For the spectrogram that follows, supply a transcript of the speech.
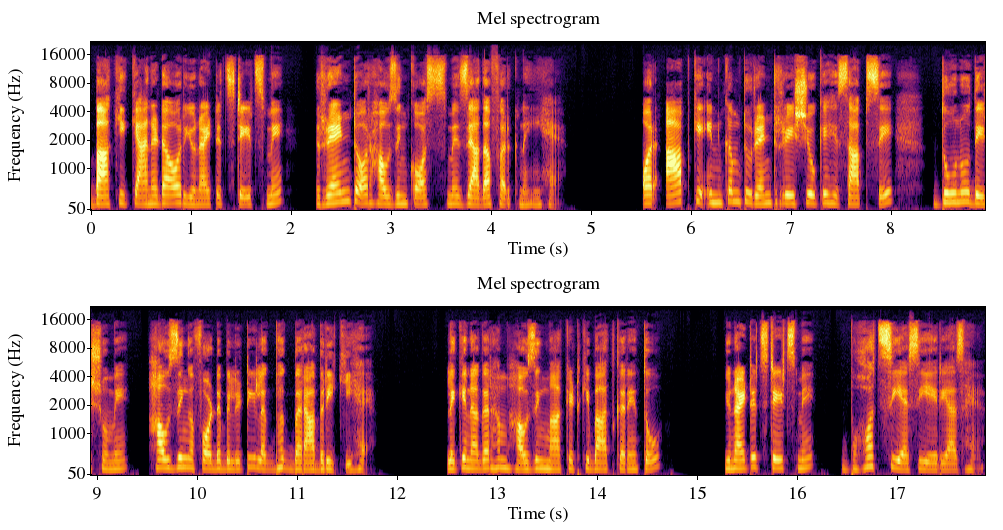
बाकी कनाडा और यूनाइटेड स्टेट्स में रेंट और हाउसिंग कॉस्ट्स में ज़्यादा फ़र्क नहीं है। और आपके इनकम टू रेंट रेशियो के हिसाब से दोनों देशों में हाउसिंग अफोर्डेबिलिटी लगभग बराबरी की है। लेकिन अगर हम हाउसिंग मार्केट की बात करें तो यूनाइटेड स्टेट्स में बहुत सी ऐसी एरियाज़ हैं,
